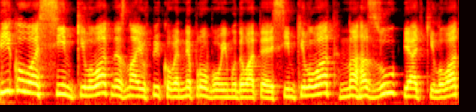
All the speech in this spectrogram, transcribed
Пікова 7 кВт. Не знаю, в пікове не пробував йому давати 7 кВт. На газу 5 кВт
